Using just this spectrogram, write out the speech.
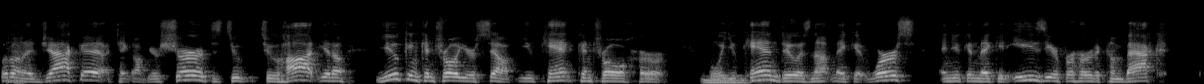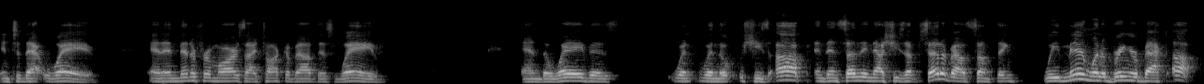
put yeah. on a jacket, take off your shirt if it's too too hot. You know, you can control yourself. You can't control her. Mm. But what you mm. can do is not make it worse, and you can make it easier for her to come back into that wave. And in Men From Mars, I talk about this wave. And the wave is when when the, she's up and then suddenly now she's upset about something we men want to bring her back up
